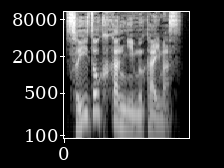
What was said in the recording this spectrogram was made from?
水族館に向かいます。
